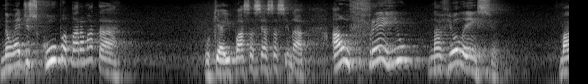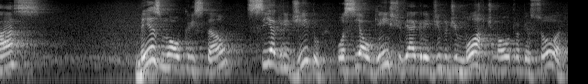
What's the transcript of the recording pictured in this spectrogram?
não é desculpa para matar, porque aí passa a ser assassinato. Há um freio na violência, mas, mesmo ao cristão, se agredido, ou se alguém estiver agredindo de morte uma outra pessoa,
